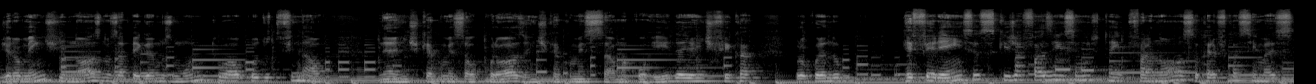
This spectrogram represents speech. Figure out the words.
Geralmente nós nos apegamos muito ao produto final. Né? A gente quer começar o cross, a gente quer começar uma corrida e a gente fica procurando referências que já fazem isso há muito tempo. Fala, nossa, eu quero ficar assim, mas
